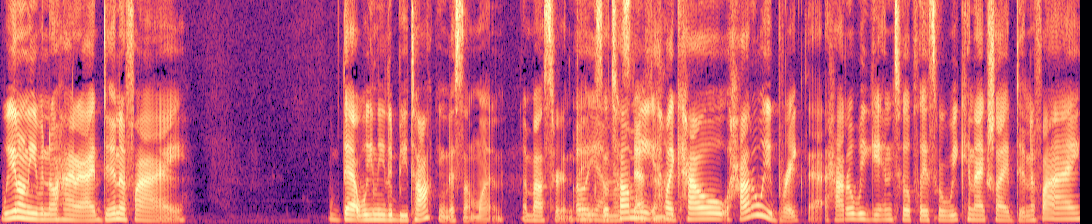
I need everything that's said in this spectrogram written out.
we don't even know how to identify that we need to be talking to someone about certain oh, things. Oh, yeah, so, tell me, definitely. like, how how do we break that? How do we get into a place where we can actually identify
